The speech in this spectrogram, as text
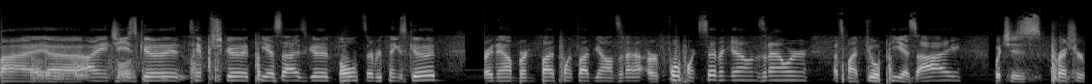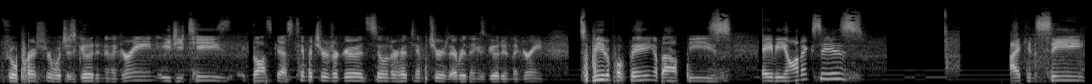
My uh, ING's good, temp's good, PSI's good, volts, everything's good. Right now I'm burning 5.5 gallons an hour, or 4.7 gallons an hour. That's my fuel PSI, which is pressure, fuel pressure, which is good and in the green. EGTs, exhaust gas temperatures are good, cylinder head temperatures, everything's good in the green. It's a beautiful thing about these avionics is I can see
